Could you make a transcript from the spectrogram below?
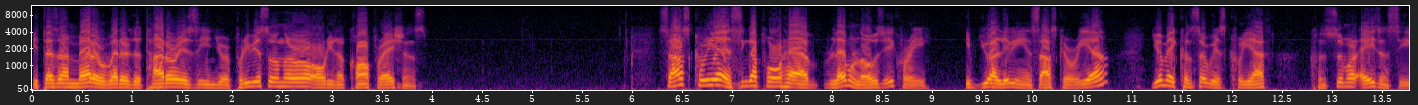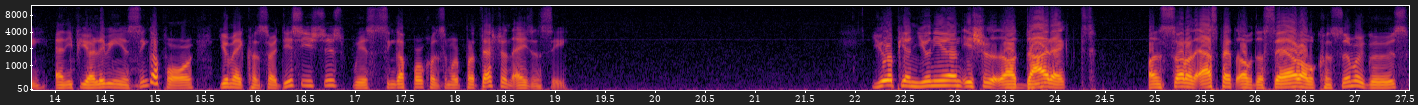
It doesn't matter whether the title is in your previous owner or in a corporation's. South Korea and Singapore have lemon laws equally. If you are living in South Korea, you may consult with Korea Consumer Agency, and if you are living in Singapore, you may consult these issues with Singapore Consumer Protection Agency. European Union issued a direct on certain aspect of the sale of consumer goods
